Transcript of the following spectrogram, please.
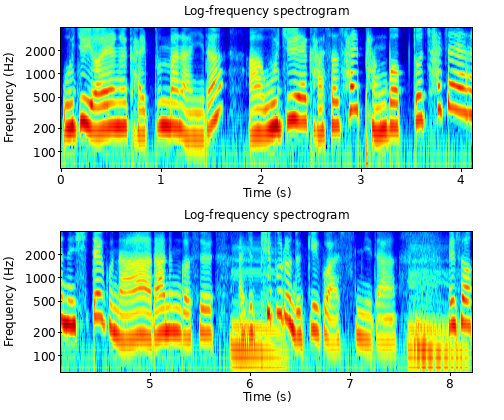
우주 여행을 갈 뿐만 아니라 아 우주에 가서 살 방법도 찾아야 하는 시대구나라는 것을 아주 음. 피부로 느끼고 왔습니다. 음. 그래서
